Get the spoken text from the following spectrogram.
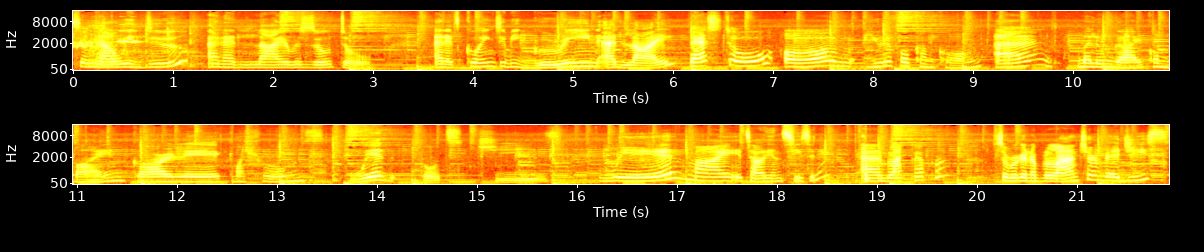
So now we do an adlai risotto. And it's going to be green adlai, pesto of beautiful kangkong and malunggay combined, garlic, mushrooms with goat's cheese. With my Italian seasoning and black pepper. So we're gonna blanch our veggies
